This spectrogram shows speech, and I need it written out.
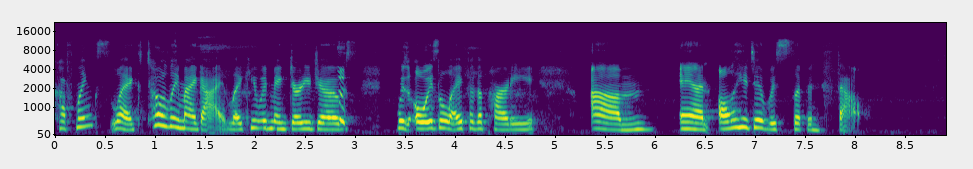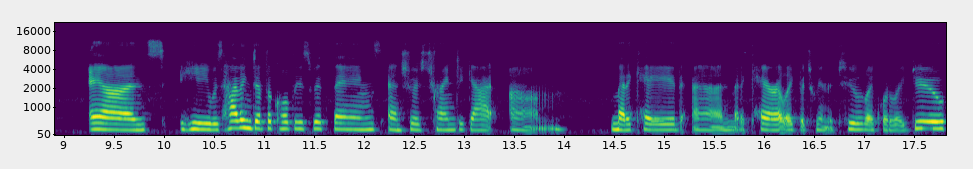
cufflinks, like totally my guy. Like he would make dirty jokes, was always the life of the party. Um, and all he did was slip and fell. And he was having difficulties with things, and she was trying to get um, Medicaid and Medicare, like between the two, like, what do I do?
